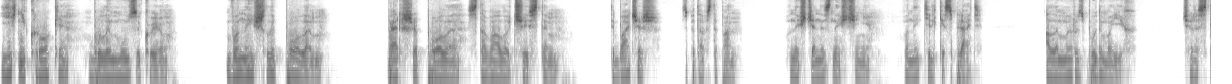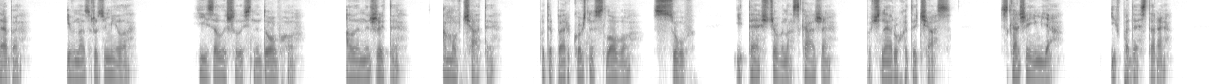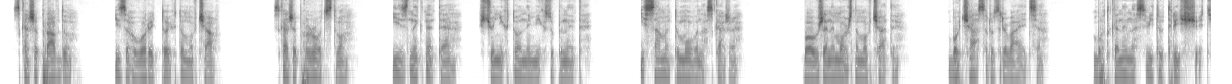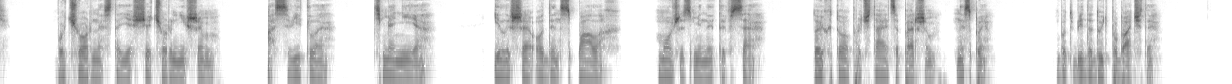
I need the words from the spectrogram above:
Їхні кроки були музикою. Вони йшли полем. Перше поле ставало чистим. Ти бачиш? спитав Степан. Вони ще не знищені, вони тільки сплять. Але ми розбудемо їх через тебе. І вона зрозуміла. Їй залишилось недовго, але не жити, а мовчати, бо тепер кожне слово зсув, і те, що вона скаже, почне рухати час, скаже ім'я, і впаде старе, скаже правду, і заговорить той, хто мовчав, скаже пророцтво, і зникне те, що ніхто не міг зупинити. І саме тому вона скаже бо вже не можна мовчати, бо час розривається, бо тканина світу тріщить, бо чорне стає ще чорнішим, а світле тьмяніє, і лише один спалах може змінити все. Той, хто прочитає це першим, не спи, бо тобі дадуть побачити.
